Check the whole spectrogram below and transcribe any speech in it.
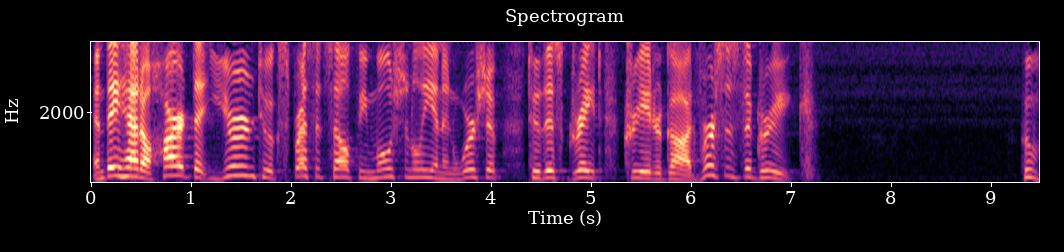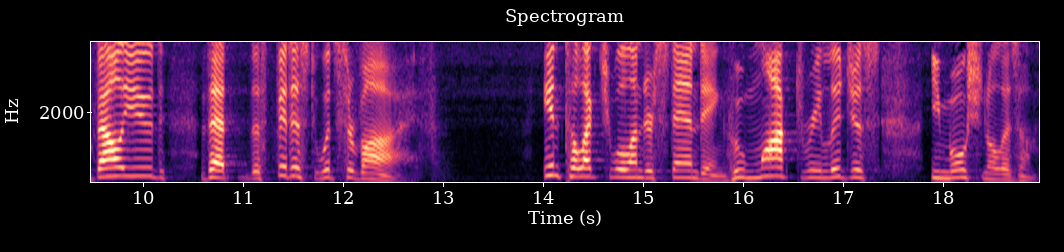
And they had a heart that yearned to express itself emotionally and in worship to this great creator God, versus the Greek, who valued that the fittest would survive, intellectual understanding, who mocked religious emotionalism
